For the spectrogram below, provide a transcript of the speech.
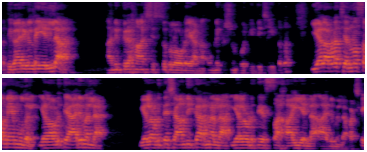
അധികാരികളുടെ എല്ലാ അനുഗ്രഹാശിസ്സുകളോടെയാണ് ഉണ്ണികൃഷ്ണൻ പോറ്റി ഇത് ചെയ്തത്. ഇയാൾ അവിടെ ചെന്ന സമയം മുതൽ ഇയാൾ അവിടുത്തെ ആരുമല്ല. ഇയാൾ അവിടുത്തെ ശാന്തിക്കാരനല്ല. ഇയാൾ അവിടുത്തെ സഹായിയല്ല ആരുമല്ല. പക്ഷേ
